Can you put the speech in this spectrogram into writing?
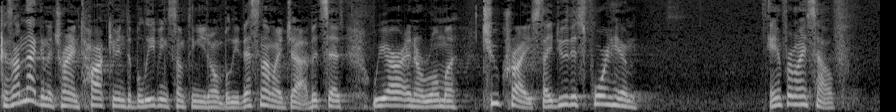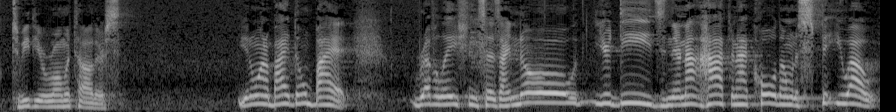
Because I'm not going to try and talk you into believing something you don't believe. That's not my job. It says, We are an aroma to Christ. I do this for Him and for myself to be the aroma to others. You don't want to buy it? Don't buy it. Revelation says, I know your deeds, and they're not hot, they're not cold. I'm going to spit you out.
